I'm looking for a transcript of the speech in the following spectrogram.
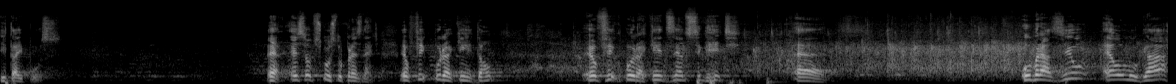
Itaipus. É, esse é o discurso do presidente. Eu fico por aqui, então. Eu fico por aqui dizendo o seguinte: é, o Brasil é o lugar,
